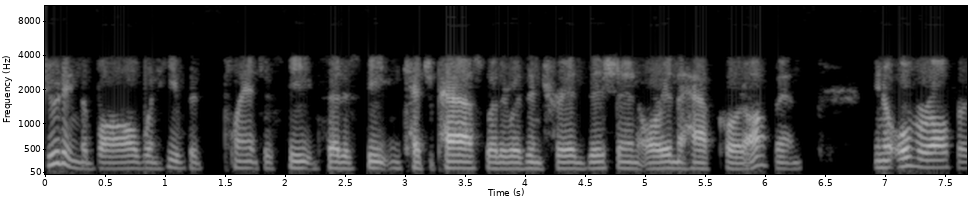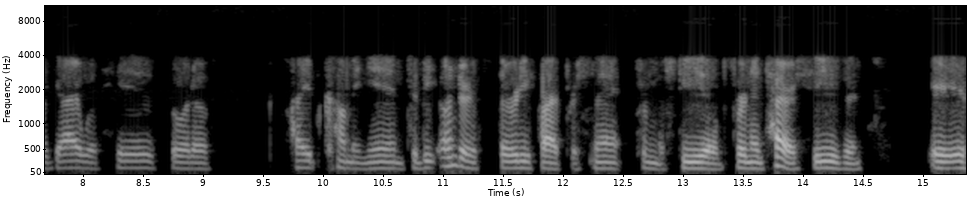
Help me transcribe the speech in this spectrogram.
shooting the ball when he would plant his feet and set his feet and catch a pass, whether it was in transition or in the half court offense. You know, overall for a guy with his sort of hype coming in to be under 35% from the field for an entire season is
